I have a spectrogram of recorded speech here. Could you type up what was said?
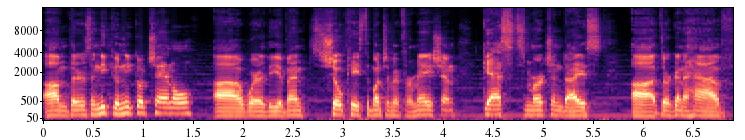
Um, there's a Nico Nico channel uh, where the event showcased a bunch of information, guests, merchandise, uh, they're going to have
